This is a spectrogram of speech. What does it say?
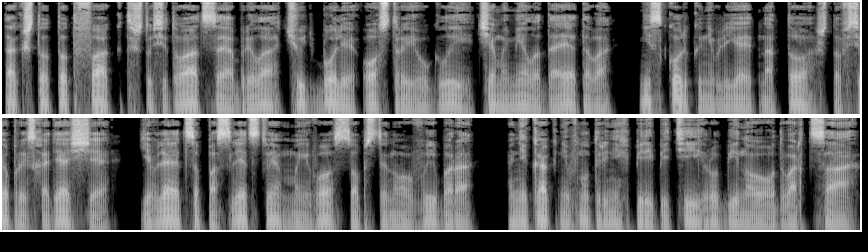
Так что тот факт, что ситуация обрела чуть более острые углы, чем имела до этого, нисколько не влияет на то, что все происходящее является последствием моего собственного выбора, а никак не внутренних перипетий Рубинового дворца.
